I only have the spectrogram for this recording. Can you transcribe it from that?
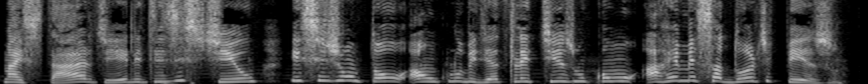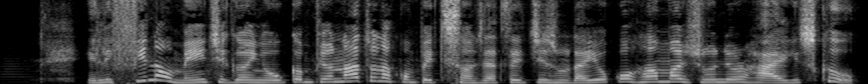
Mais tarde, ele desistiu e se juntou a um clube de atletismo como arremessador de peso. Ele finalmente ganhou o campeonato na competição de atletismo da Yokohama Junior High School.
